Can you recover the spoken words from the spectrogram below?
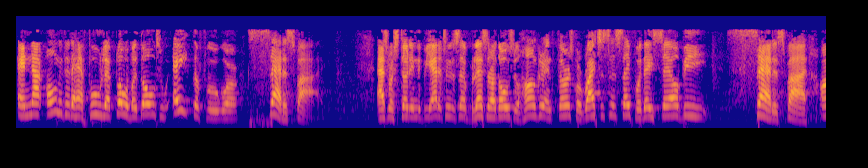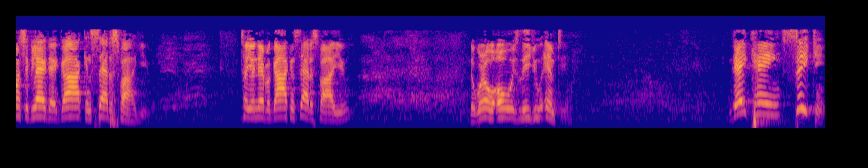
And not only did they have food left over, but those who ate the food were satisfied. As we're studying the Beatitudes, it said, Blessed are those who hunger and thirst for righteousness' sake, for they shall be satisfied. Aren't you glad that God can satisfy you? Tell your neighbor, God can satisfy you. The world will always leave you empty. They came seeking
